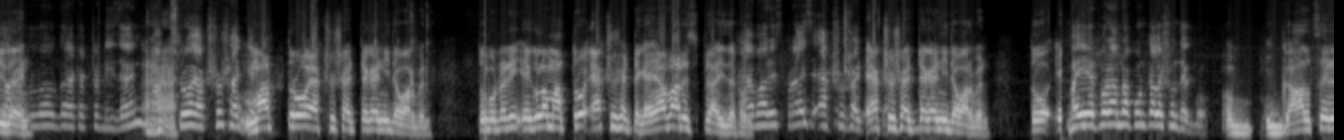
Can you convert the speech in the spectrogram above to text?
ডিজাইন এক একটা ডিজাইন হ্যাঁ। মাত্র 160 টাকা মাত্র একশো ষাট টাকায় নিতে পারবেন এগুলো মাত্র একশো ষাট টাকা। এভারেজ প্রাইস এখন প্রাইস একশো ষাট একশো ষাট টাকায় নিতে পারবেন। তো ভাই এরপরে আমরা কোন কালেকশন দেখব? গার্লসের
